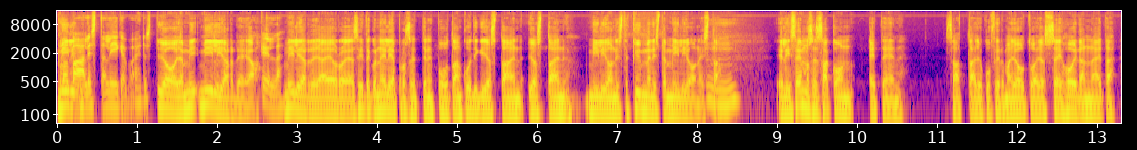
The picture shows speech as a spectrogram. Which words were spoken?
globaalista liikevaihdosta. Joo, ja mi- miljardeja. Kyllä. Miljardeja euroja. Ja siitä kun neljä prosenttia, niin puhutaan kuitenkin jostain, jostain miljoonista, kymmenistä miljoonista. Mm-hmm. Eli semmoisen sakon eteen saattaa joku firma joutua, jos se ei hoida näitä –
